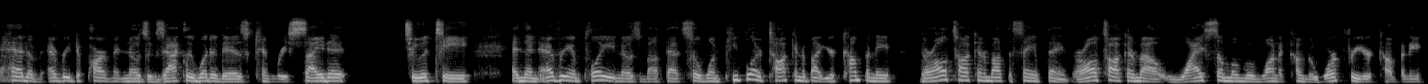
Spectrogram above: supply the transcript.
head of every department knows exactly what it is can recite it to a t and then every employee knows about that. So when people are talking about your company they're all talking about the same thing. They're all talking about why someone would want to come to work for your company.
